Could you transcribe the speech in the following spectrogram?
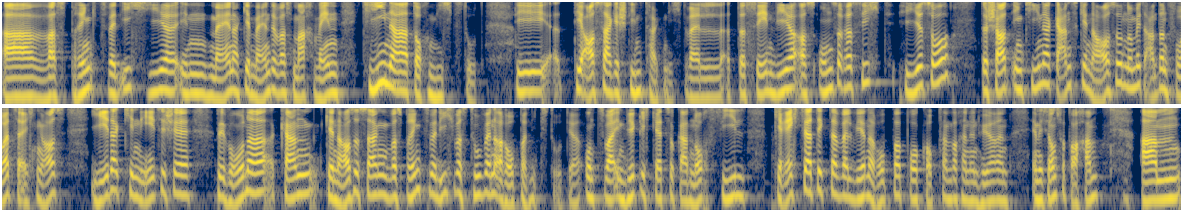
äh, was bringt's, wenn ich hier in meiner Gemeinde was mache, wenn China doch nichts tut. Die, die Aussage stimmt halt nicht, weil das sehen wir aus unserer Sicht hier so. Das schaut in China ganz genauso, nur mit anderen Vorzeichen aus. Jeder chinesische Bewohner kann genauso sagen, was bringt's, wenn ich was tue, wenn Europa nichts tut. Ja? Und zwar in Wirklichkeit sogar noch viel gerechtfertigter, weil wir in Europa pro Kopf einfach einen höheren Emissionsverbrauch haben. Ähm,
